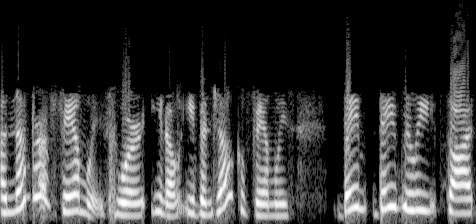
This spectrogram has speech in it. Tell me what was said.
a number of families who were, you know, evangelical families, they they really thought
